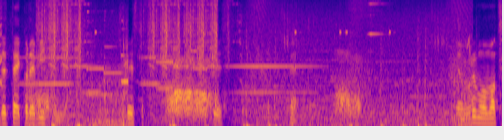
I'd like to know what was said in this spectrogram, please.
絶対これミッションだベスト。ベスト。ね。いや俺もまた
